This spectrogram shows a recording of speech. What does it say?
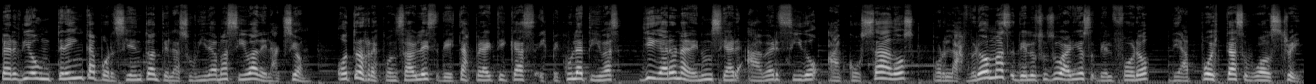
perdió un 30% ante la subida masiva de la acción. Otros responsables de estas prácticas especulativas llegaron a denunciar haber sido acosados por las bromas de los usuarios del foro de apuestas Wall Street.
